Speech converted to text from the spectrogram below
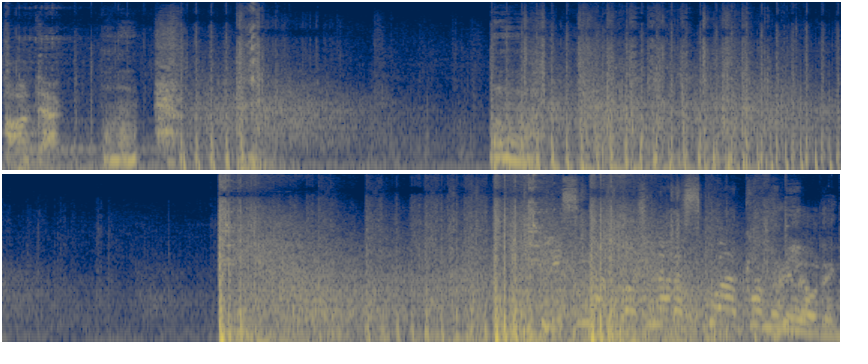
Contact. Listen up, got another squad coming in. Reloading.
